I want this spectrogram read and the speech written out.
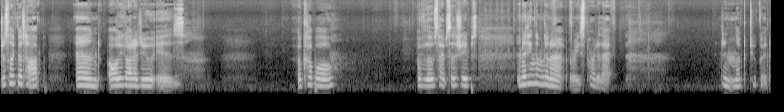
just like the top, and all you gotta do is a couple of those types of shapes, and I think I'm gonna erase part of that. Didn't look too good.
